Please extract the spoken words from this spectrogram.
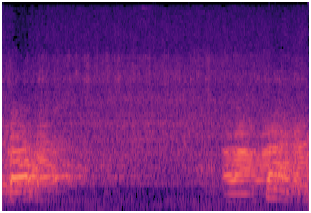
Gulf, alongside the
